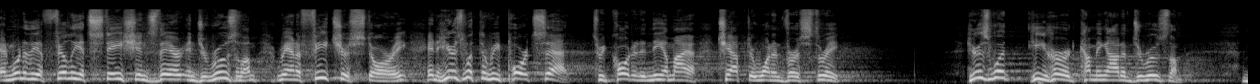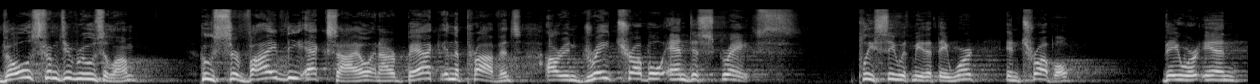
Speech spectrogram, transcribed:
and one of the affiliate stations there in Jerusalem ran a feature story, and here's what the report said. It's recorded in Nehemiah chapter 1 and verse 3. Here's what he heard coming out of Jerusalem Those from Jerusalem who survived the exile and are back in the province are in great trouble and disgrace. Please see with me that they weren't in trouble, they were in.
